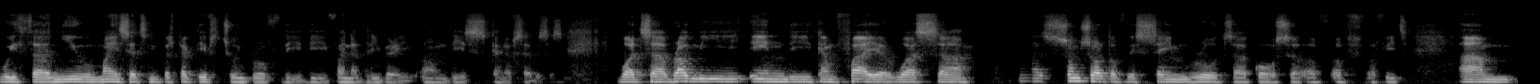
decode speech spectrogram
with uh, new mindsets, new perspectives to improve the, the final delivery on these kind of services what uh, brought me in the campfire was uh, some sort of the same root uh, cause of, of, of it. Um,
